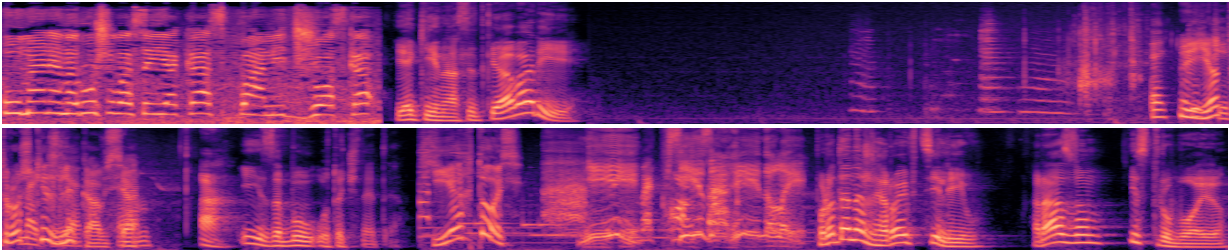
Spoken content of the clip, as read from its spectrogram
У мене нарушилася якась пам'ять жорстка. Які наслідки аварії? Я трошки злякався. А, і забув уточнити. Є хтось? Ні, всі загинули. Проте наш герой вцілів разом із трубою.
